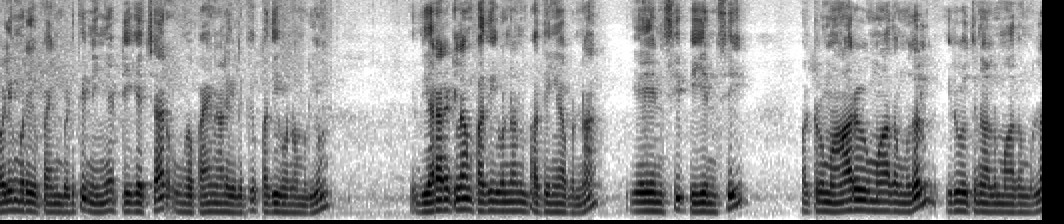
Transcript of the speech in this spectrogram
வழிமுறையை பயன்படுத்தி நீங்கள் டிஹெச்ஆர் உங்கள் பயனாளிகளுக்கு பதிவு பண்ண முடியும். இது யாராருக்கெல்லாம் பதிவு பண்ணான்னு பார்த்தீங்க அப்படின்னா ஏஎன்சி பிஎன்சி மற்றும் ஆறு மாதம் முதல் இருபத்தி நாலு மாதம் உள்ள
